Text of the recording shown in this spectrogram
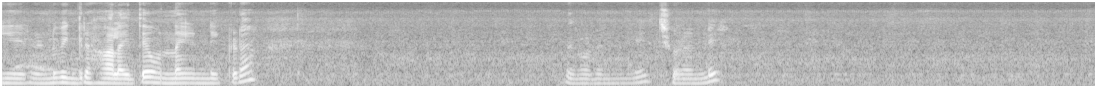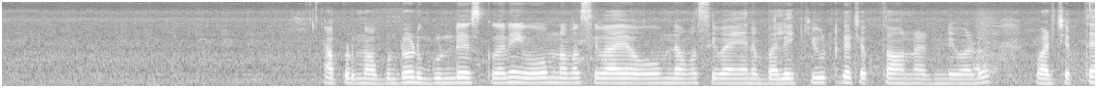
ఈ రెండు విగ్రహాలు అయితే ఉన్నాయండి ఇక్కడ. చూడండి. అప్పుడు మా బుడ్డోడు గుండేసుకొని ఓం నమ శివాయ ఓం నమ శివాయ అని భలే క్యూట్గా చెప్తా ఉన్నాడండి వాడు. వాడు చెప్తే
